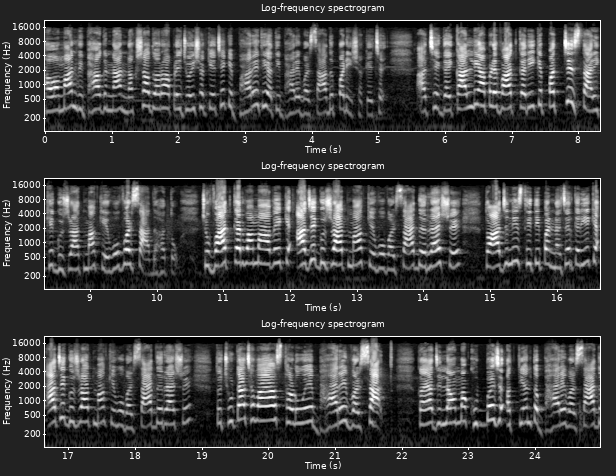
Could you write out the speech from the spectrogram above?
હવામાન વિભાગના નકશા દ્વારા આપણે જોઈ શકીએ છીએ કે ભારેથી અતિભારે વરસાદ પડી શકે છે. આ છે ગઈકાલની આપણે વાત કરી કે પચીસ તારીખે ગુજરાતમાં કેવો વરસાદ હતો. જો વાત કરવામાં આવે કે આજે ગુજરાતમાં કેવો વરસાદ રહેશે, તો આજની સ્થિતિ પર નજર કરીએ કે આજે ગુજરાતમાં કેવો વરસાદ રહેશે, તો છૂટાછવાયા સ્થળોએ ભારે વરસાદ. કયા જિલ્લાઓમાં ખૂબ જ અત્યંત ભારે વરસાદ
